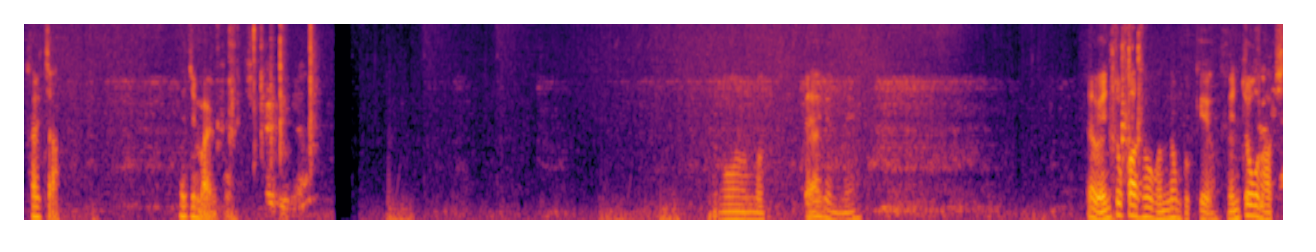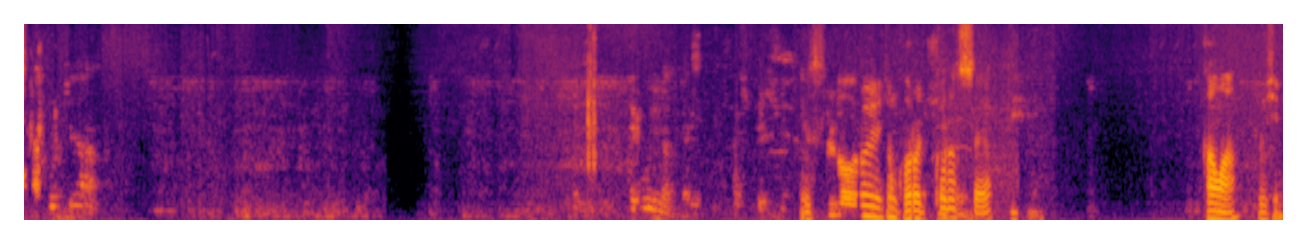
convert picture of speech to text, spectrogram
살짝 빼지 말고 18분이야? 이거는 뭐 빼야겠네. 왼쪽 가서 건능 볼게요. 왼쪽으로 갑시다. 진짜. 팔분 이 났다. 40분. 이거 슬로우를 좀 걸어주세요. 걸었어요. 강화 조심.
